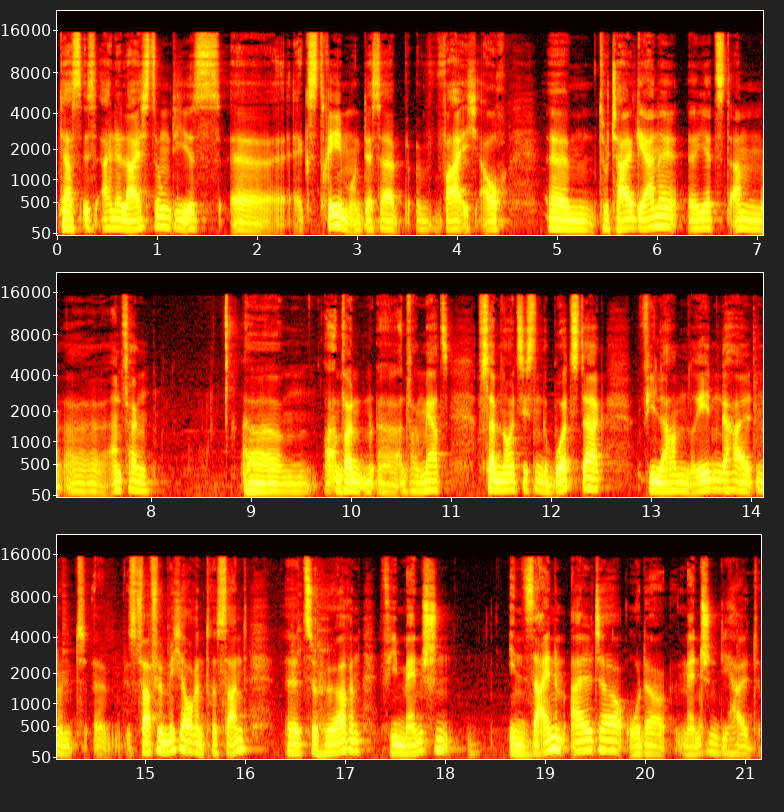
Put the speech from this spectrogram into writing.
das ist eine Leistung, die ist äh, extrem und deshalb war ich auch ähm, total gerne äh, jetzt am äh, Anfang ähm, Anfang, äh, Anfang März auf seinem 90. Geburtstag. Viele haben Reden gehalten und äh, es war für mich auch interessant äh, zu hören, wie Menschen in seinem Alter oder Menschen, die halt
